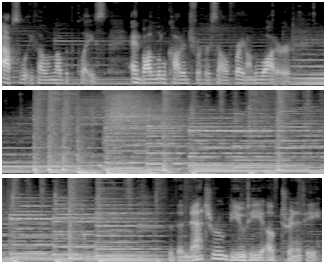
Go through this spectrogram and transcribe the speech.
absolutely fell in love with the place and bought a little cottage for herself right on the water. The natural beauty of Trinity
